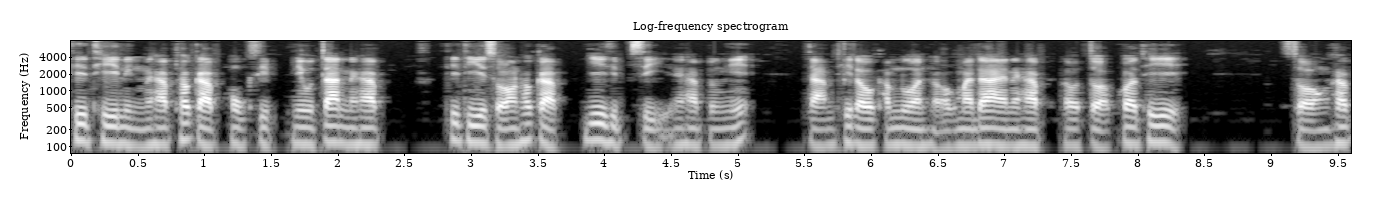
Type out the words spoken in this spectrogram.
ที่ t1 นะครับ เท่ากับ 60 นิวตันนะครับ ที่ t2 เท่ากับ 24 นะครับ ตรงนี้ตามที่เราคำนวณออกมาได้นะครับ เราตอบข้อที่ 2 ครับ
